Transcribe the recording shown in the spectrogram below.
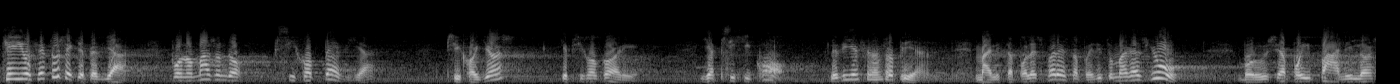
και υιοθετούσε και παιδιά που ονομάζονται ψυχοπαίδια ψυχογιός και ψυχοκόρη. Για ψυχικό δηλαδή για φιλανθρωπία. Μάλιστα πολλές φορές το παιδί του μαγαζιού μπορούσε από υπάλληλος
